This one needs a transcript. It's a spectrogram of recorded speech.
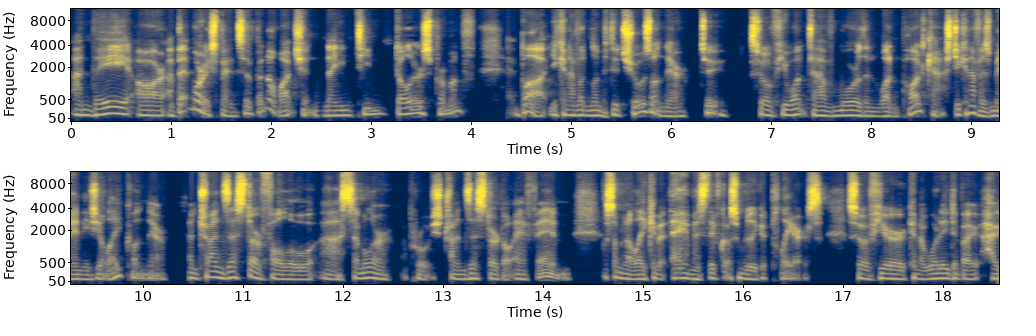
And they are a bit more expensive, but not much at $19 per month. But you can have unlimited shows on there too. So if you want to have more than one podcast, you can have as many as you like on there. And Transistor follow a similar approach, transistor.fm. Something I like about them is they've got some really good players. So if you're kind of worried about how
